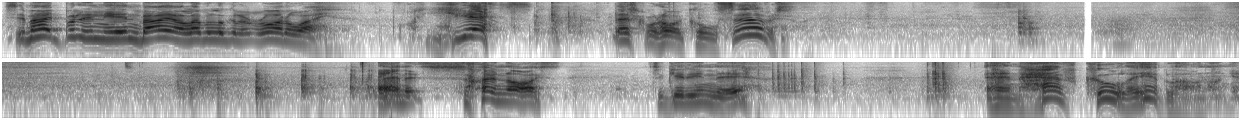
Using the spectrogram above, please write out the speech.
He said, mate, put it in the end bay, I'll have a look at it right away. Yes, that's what I call service. And it's so nice to get in there and have cool air blowing on you.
